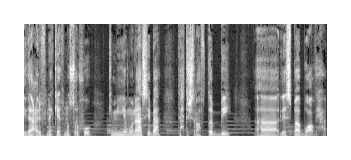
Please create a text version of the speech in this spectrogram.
إذا عرفنا كيف نصرفه كمية مناسبة تحت إشراف طبي آه لأسباب واضحة.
